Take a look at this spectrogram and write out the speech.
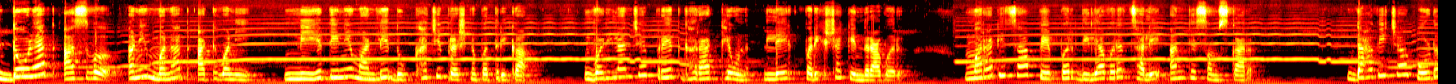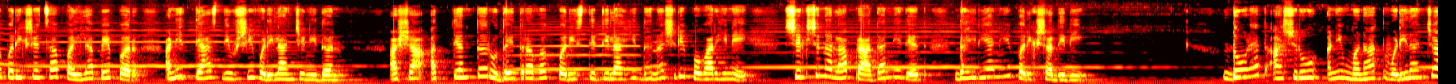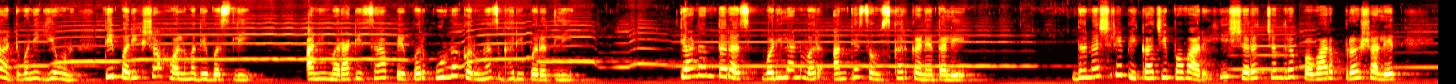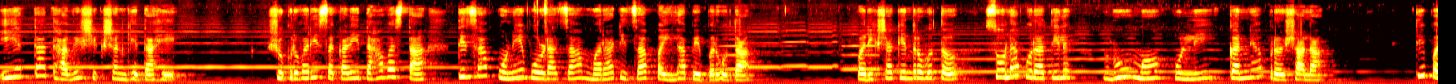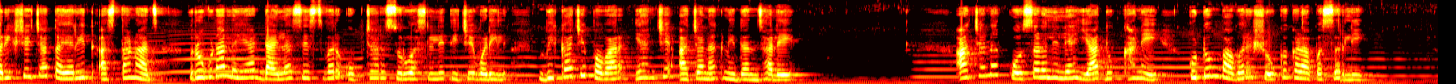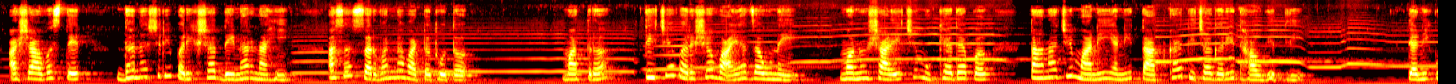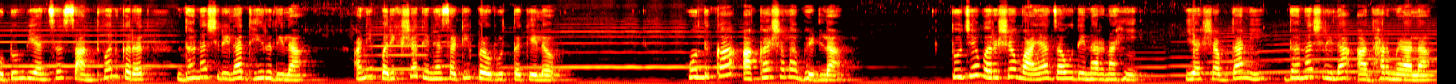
डोळ्यात आसव आणि मनात आठवणी नियतीने मांडली दुःखाची प्रश्नपत्रिका. वडिलांचे प्रेत घरात ठेवून लेख परीक्षा केंद्रावर. मराठीचा पेपर दिल्यावरच झाले अंत्यसंस्कार. दहावीच्या बोर्ड परीक्षेचा पहिला पेपर आणि त्याच दिवशी वडिलांचे निधन. अशा अत्यंत हृदयद्रावक परिस्थितीलाही धनश्री पवार हिने शिक्षणाला प्राधान्य देत धैर्याने परीक्षा दिली. डोळ्यात अश्रू आणि मनात वडिलांच्या आठवणी घेऊन ती परीक्षा हॉलमध्ये बसली आणि मराठीचा पेपर पूर्ण करूनच घरी परतली. त्यानंतरच वडिलांवर अंत्यसंस्कार करण्यात आले. धनश्री भिकाजी पवार ही शरदचंद्र पवार प्रशालेत इयत्ता दहावी शिक्षण घेत आहे. शुक्रवारी सकाळी दहा वाजता तिचा पुणे बोर्डाचा मराठीचा पहिला पेपर होता. परीक्षा केंद्र होतं सोलापुरातील भूम पुल्ली कन्या प्रशाला. ती परीक्षेच्या तयारीत असतानाच रुग्णालयात डायलासिसवर उपचार सुरू असलेले तिचे वडील भिकाजी पवार यांचे अचानक निधन झाले. अचानक कोसळलेल्या या दुःखाने कुटुंबावर शोककळा पसरली. अशा अवस्थेत धनश्री परीक्षा देणार नाही असं सर्वांना वाटत होतं. मात्र तिचे वर्ष वाया जाऊ नये म्हणून शाळेचे मुख्याध्यापक तानाजी माने यांनी तात्काळ तिच्या घरी धाव घेतली. त्यांनी कुटुंबियांचं सांत्वन करत धनश्रीला धीर दिला आणि परीक्षा देण्यासाठी प्रवृत्त केलं. हुंदका आकाशाला भिडला. तुझे वर्ष वाया जाऊ देणार नाही. या शब्दांनी धनश्रीला आधार मिळाला.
